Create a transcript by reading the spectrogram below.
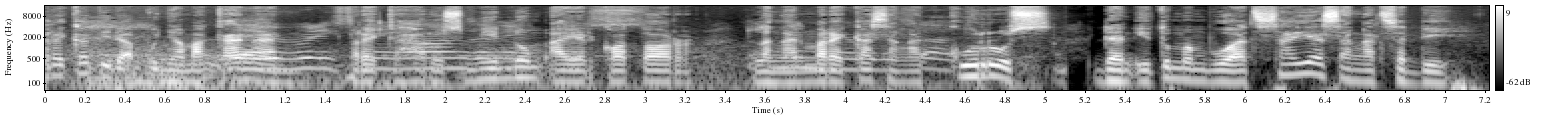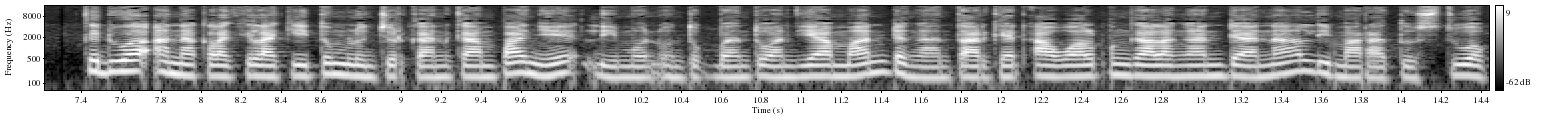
Mereka tidak punya makanan, mereka harus minum air kotor, lengan mereka sangat kurus, dan itu membuat saya sangat sedih. Kedua anak laki-laki itu meluncurkan kampanye Limun untuk bantuan Yaman dengan target awal penggalangan dana 525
